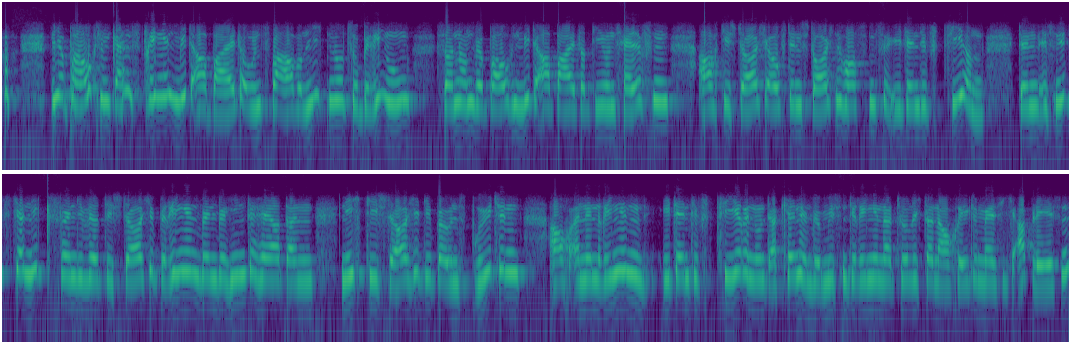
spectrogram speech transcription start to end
Wir brauchen ganz dringend Mitarbeiter und zwar aber nicht nur zur Beringung, sondern wir brauchen Mitarbeiter, die uns helfen, auch die Störche auf den Storchenhorsten zu identifizieren. Denn es nützt ja nichts, wenn wir die Störche beringen, wenn wir hinterher dann nicht die Störche, die bei uns brüten, auch an den Ringen identifizieren und erkennen. Wir müssen die Ringe natürlich dann auch regelmäßig ablesen.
